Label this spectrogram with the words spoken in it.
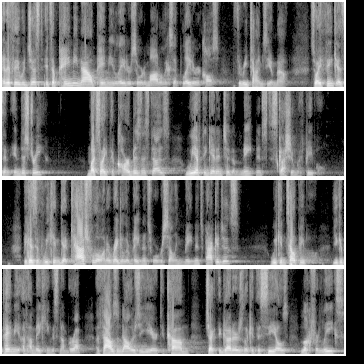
And if they would just, it's a pay me now, pay me later sort of model, except later it costs three times the amount. So I think as an industry, much like the car business does, we have to get into the maintenance discussion with people. Because if we can get cash flow on a regular maintenance where we're selling maintenance packages, we can tell people, you can pay me, I'm making this number up, $1,000 a year to come, check the gutters, look at the seals, look for leaks,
